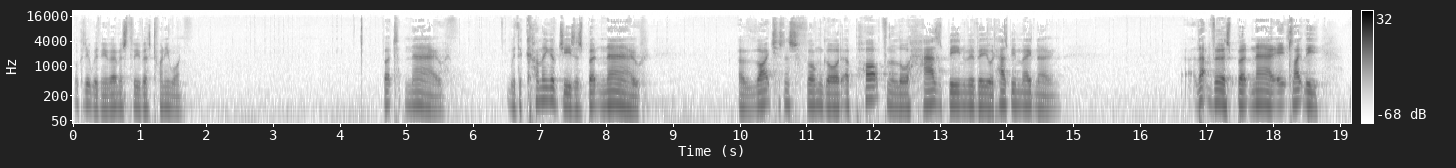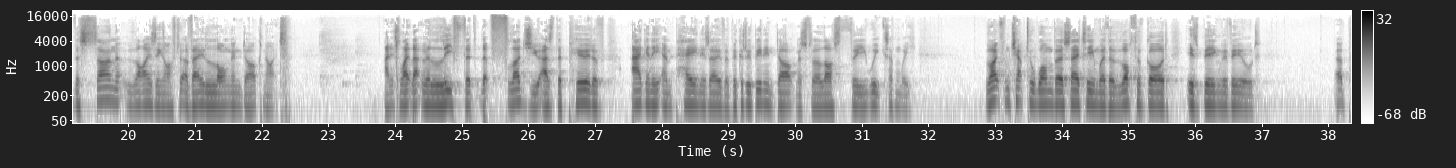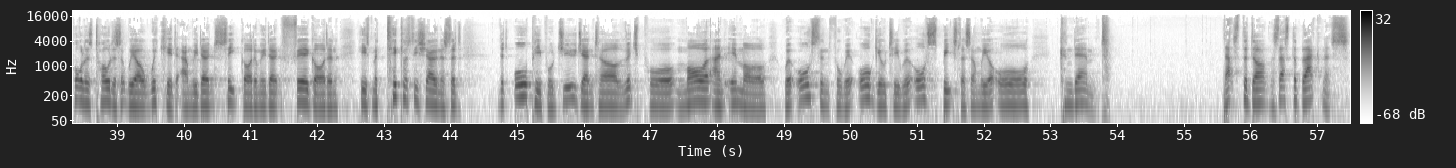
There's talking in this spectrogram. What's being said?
Look at it with me, Romans 3, verse 21. But now, with the coming of Jesus, but now, a righteousness from God apart from the law has been revealed, has been made known. Uh, that verse, but now, it's like the, the sun rising after a very long and dark night. And it's like that relief that, that floods you as the period of agony and pain is over because we've been in darkness for the last three weeks, haven't we? Right from chapter 1, verse 18, where the wrath of God is being revealed. Uh, Paul has told us that we are wicked and we don't seek God and we don't fear God, and he's meticulously shown us that, that all people, Jew, Gentile, rich, poor, moral, and immoral, we're all sinful, we're all guilty, we're all speechless, and we are all condemned. That's the darkness, that's the blackness.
